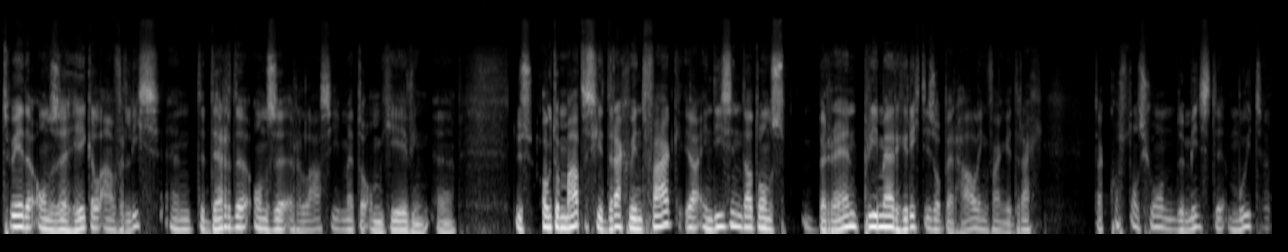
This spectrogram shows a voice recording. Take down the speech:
tweede, onze hekel aan verlies. En ten derde, onze relatie met de omgeving. dus automatisch gedrag wint vaak ja, in die zin dat ons brein primair gericht is op herhaling van gedrag. Dat kost ons gewoon de minste moeite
